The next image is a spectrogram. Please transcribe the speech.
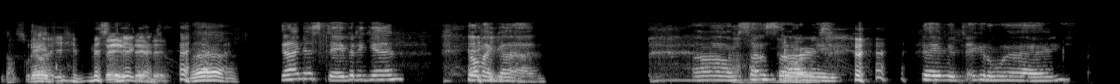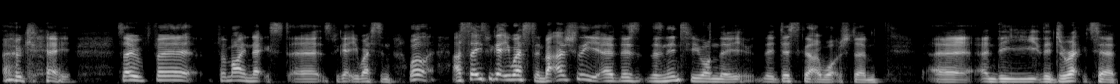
That's what Dave. I missed Dave, me again. Dave, Dave. Did I miss David again? Oh my God. Oh, I'm so sorry. David, take it away. Okay. So for for my next uh, spaghetti western, well, I say spaghetti western, but actually uh, there's there's an interview on the the disc that I watched, um, uh, and the the director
